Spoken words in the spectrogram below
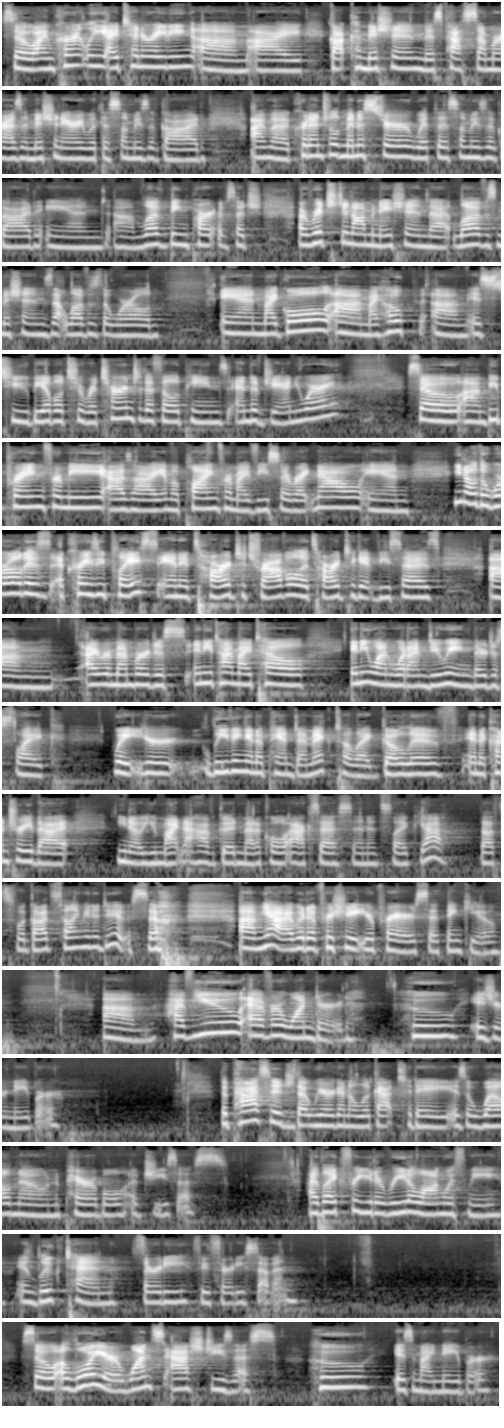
So I'm currently itinerating. Um, I got commissioned this past summer as a missionary with the Assemblies of God. I'm a credentialed minister with the Assemblies of God and um, love being part of such a rich denomination that loves missions, that loves the world. And my goal, um, my hope um, is to be able to return to the Philippines end of January. So um, be praying for me as I am applying for my visa right now and you know, the world is a crazy place and it's hard to travel, it's hard to get visas. Um, I remember just anytime I tell anyone what I'm doing, they're just like, wait, you're leaving in a pandemic to like go live in a country that, you know, you might not have good medical access. And it's like, yeah, that's what God's telling me to do. So, um, yeah, I would appreciate your prayers. So, thank you. Um, have you ever wondered who is your neighbor? The passage that we are going to look at today is a well known parable of Jesus. I'd like for you to read along with me in Luke 10 30 through 37. So, a lawyer once asked Jesus, Who is my neighbor?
